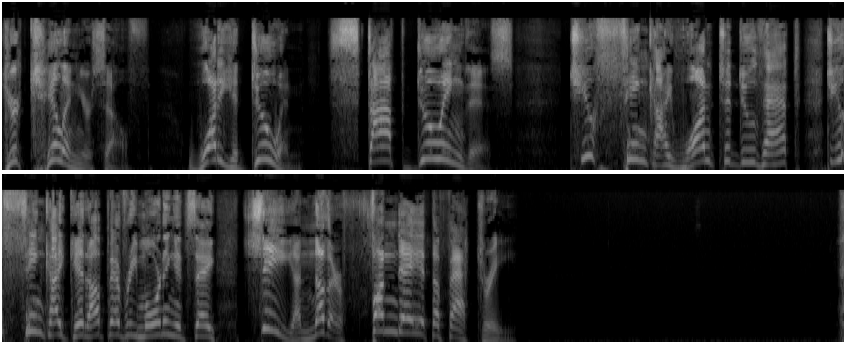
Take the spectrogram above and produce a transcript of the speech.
you're killing yourself. What are you doing? Stop doing this. Do you think I want to do that? Do you think I get up every morning and say, gee, another fun day at the factory?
